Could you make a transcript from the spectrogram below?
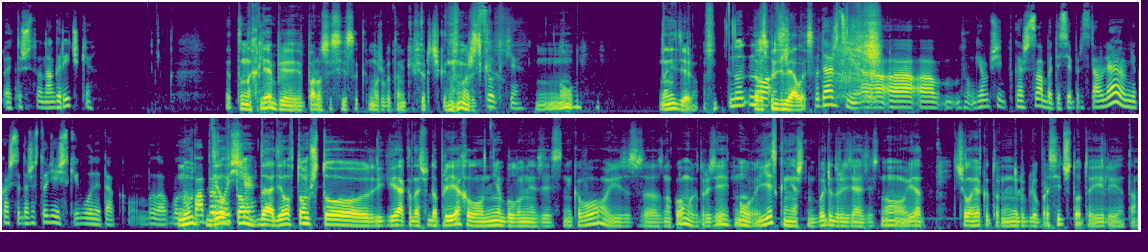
это что, на гречке? Это на хлебе пару сосисок, может быть, там кефирчика немножечко. Сутки? Ну, на неделю. Но, но Распределялось. Подожди, а, а, а, я вообще, конечно, слабо это себе представляю. Мне кажется, даже студенческие годы так было, было ну, попроще. Дело в том, да, дело в том, что я, когда сюда приехал, не было у меня здесь никого из э, знакомых, друзей. Ну, есть, конечно, были друзья здесь, но я человек, который не люблю просить что-то или там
